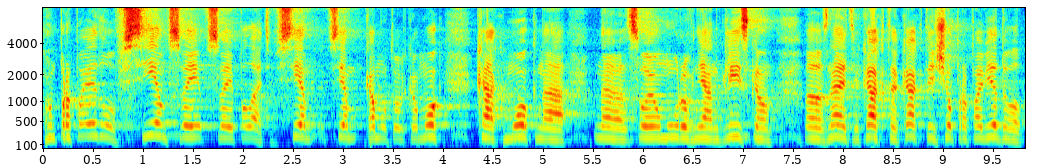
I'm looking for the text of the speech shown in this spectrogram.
он проповедовал всем в своей, в своей палате, всем, всем, кому только мог, как мог на, на своем уровне английском, а, знаете, как-то как еще проповедовал.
